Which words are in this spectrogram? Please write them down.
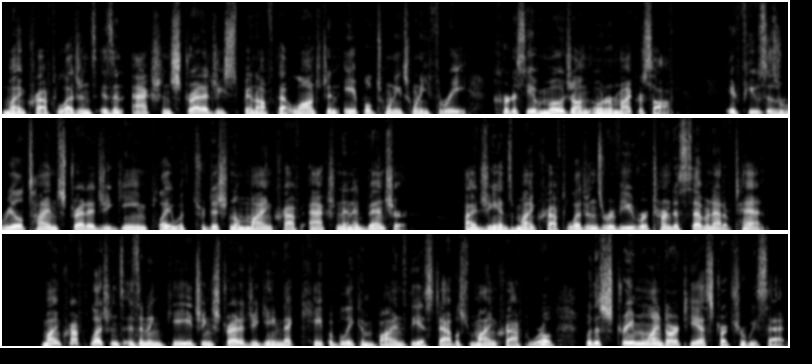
Minecraft Legends is an action strategy spin off that launched in April 2023, courtesy of Mojang owner Microsoft. It fuses real time strategy gameplay with traditional Minecraft action and adventure. IGN's Minecraft Legends review returned a 7 out of 10. Minecraft Legends is an engaging strategy game that capably combines the established Minecraft world with a streamlined RTS structure, we said.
